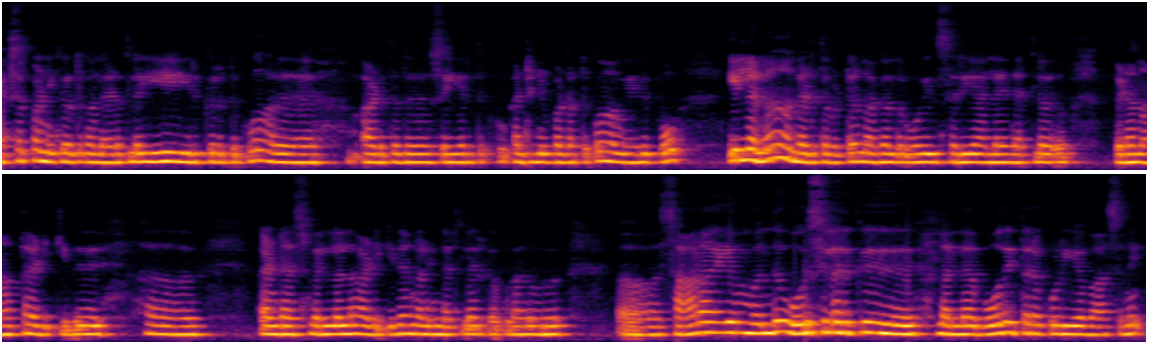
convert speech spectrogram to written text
அக்செப்ட் பண்ணிக்கிறதுக்கும் அந்த இடத்துலயே இருக்கிறதுக்கும் அதை அடுத்தது செய்யறதுக்கும் கண்டினியூ பண்ணுறதுக்கும் அங்கே இருப்போம். இல்லைன்னா அந்த இடத்த விட்டு நகர்ந்துருவோம். இது சரியா இல்லை இந்த இடத்துல விட நாத்தம் அடிக்குது கண்ட ஸ்மெல்லெல்லாம் அடிக்குது அதனால் இந்த இடத்துல இருக்கக்கூடாது. ஒரு சாராயம் வந்து ஒரு சிலருக்கு நல்ல போதை தரக்கூடிய வாசனை.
